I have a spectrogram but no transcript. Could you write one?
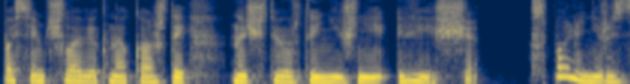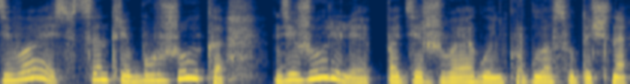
по семь человек на каждой, на четвертой нижней вещи. Спали, не раздеваясь, в центре буржуйка, дежурили, поддерживая огонь круглосуточно,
